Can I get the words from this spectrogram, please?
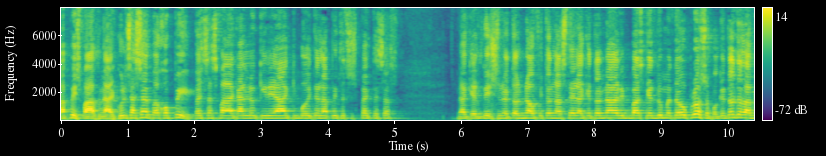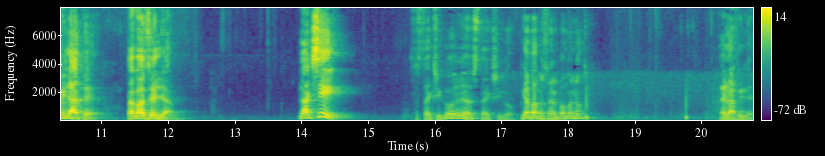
Θα πεις Παναθηναϊκούλη, σας έπα, έχω πει. Πες σας παρακαλώ κύριε Άκη, μπορείτε να πείτε στους παίκτες σας να κερδίσουν τον Όφη, τον Αστέρα και τον Άρη μπας και δούμε το πρόσωπο και τότε θα μιλάτε. Τα βαζέλια. Εντάξει. Σας τα εξηγώ, ωραία, σας τα εξηγώ. Για πάμε στον επόμενο. Έλα, φίλε.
